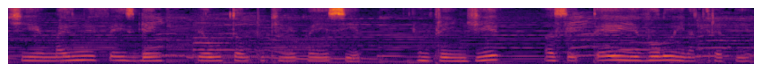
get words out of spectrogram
que mais me fez bem pelo tanto que me conhecia. Compreendi, aceitei e evolui na terapia.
